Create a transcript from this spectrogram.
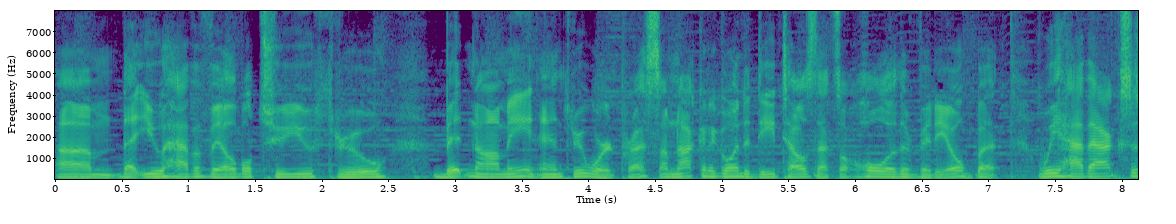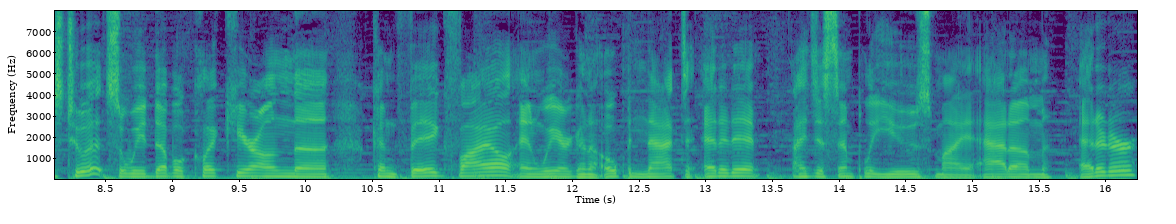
um, that you have available to you through Bitnami and through WordPress. I'm not going to go into details, that's a whole other video, but we have access to it. So we double click here on the config file and we are going to open that to edit it. I just simply use my Atom editor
